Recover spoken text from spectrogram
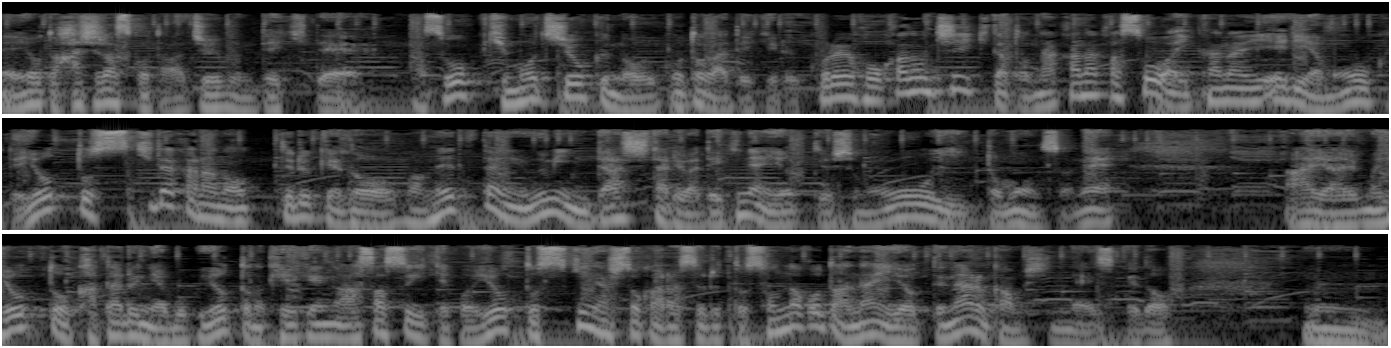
えヨット走らすことは十分できて、すごく気持ちよく乗ることができる。これ他の地域だとなかなかそうはいかないエリアも多くて、ヨット好きだから乗ってるけど、まあ、めったに海に出したりはできないよっていう人も多いと思うんですよね。あいや、ま、ヨットを語るには僕ヨットの経験が浅すぎて、こうヨット好きな人からするとそんなことはないよってなるかもしれないですけど、うん。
